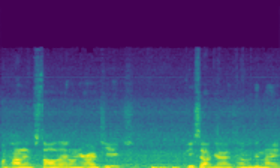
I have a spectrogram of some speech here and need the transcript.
on how to install that on your RGH peace out guys. Have a good night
